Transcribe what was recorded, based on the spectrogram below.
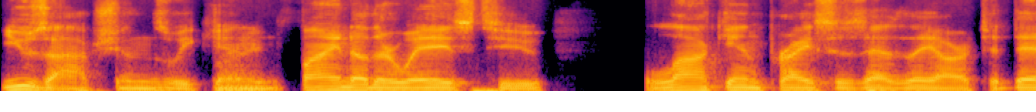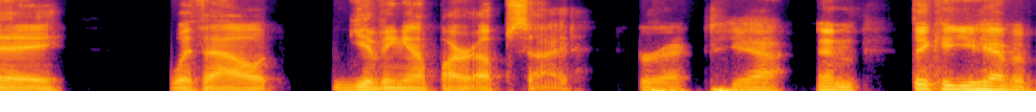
use options, we can Right. find other ways to lock in prices as they are today without giving up our upside. Correct. Yeah. And thinking you have it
